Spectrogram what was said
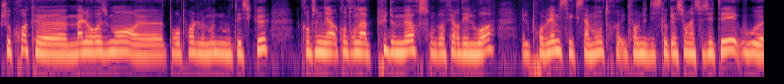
Je crois que, malheureusement, euh, pour reprendre le mot de Montesquieu, quand on, y a, quand on a plus de mœurs, on doit faire des lois. Et le problème, c'est que ça montre une forme de dislocation de la société où euh,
